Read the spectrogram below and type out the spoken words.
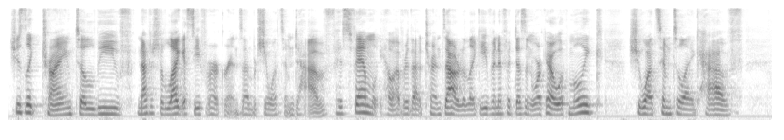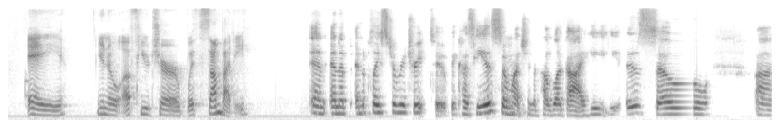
She's like trying to leave not just a legacy for her grandson, but she wants him to have his family, however that turns out. And like even if it doesn't work out with Malik, she wants him to like have a you know a future with somebody. and and a, and a place to retreat to because he is so Mhm. much in the public eye. He he is so uh,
